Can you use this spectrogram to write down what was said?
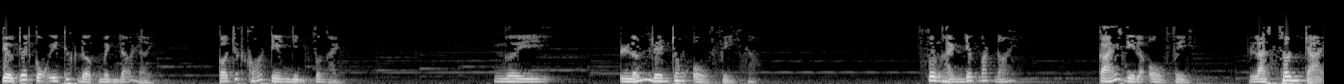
Tiêu Tuyết cũng ý thức được mình lỡ lời, Có chút khó tin nhìn Phương Hành. Người lớn lên trong ổ phì sao? Phương Hành nhấc mắt nói, Cái gì là ổ phì? Là sơn trại.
